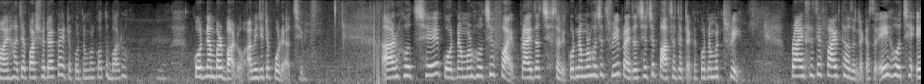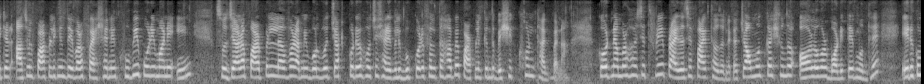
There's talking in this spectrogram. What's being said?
নয় হাজার পাঁচশো টাকা। এটা কোড নাম্বার কত? বারো? কোড নাম্বার বারো, আমি যেটা পরে আছি। আর হচ্ছে কোড নাম্বার হচ্ছে ফাইভ প্রাইস আছে সরি কোড নাম্বার হচ্ছে থ্রি প্রাইস আছে হচ্ছে পাঁচ হাজার টাকা কোড নাম্বার থ্রি প্রাইস হচ্ছে ফাইভ থাউজেন্ড টাকা। সো এই হচ্ছে এটার আঁচল। পার্পল কিন্তু এবার ফ্যাশনে খুবই পরিমাণে ইন সো যারা পার্পেল লাভার আমি বলব চট করে হচ্ছে শাড়িগুলি বুক করে ফেলতে হবে। পার্পেল কিন্তু বেশিক্ষণ থাকবে না। কোড নাম্বার হচ্ছে থ্রি প্রাইস আছে ফাইভ থাউজেন্ড টাকা। চমৎকার সুন্দর অল ওভার বডিতে মধ্যে এরকম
